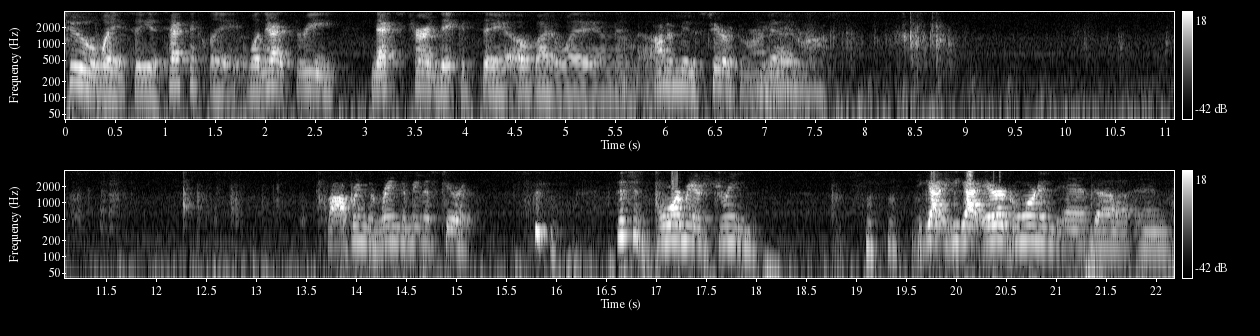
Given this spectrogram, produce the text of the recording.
two away. So yeah, technically, when they're at three, next turn they could say, "Oh, by the way, I'm in." Uh, I'm in Minas Tirith or I'm Yeah. in Edoras. Well, I'll bring the ring to Minas Tirith. this is Boromir's dream. he got he got Aragorn and and uh, and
